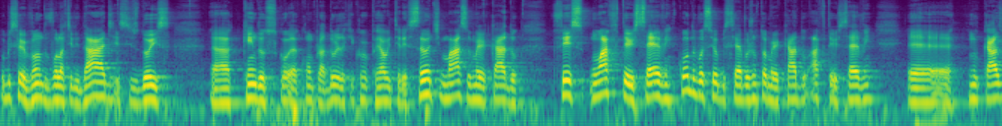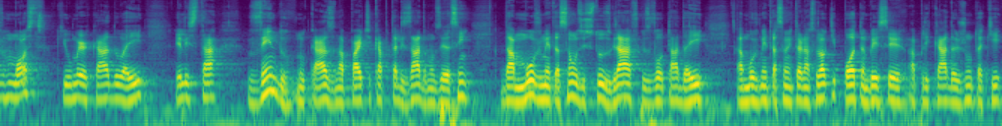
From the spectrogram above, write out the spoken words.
Observando volatilidade, esses dois uh, candles uh, compradores aqui, corpo real interessante, mas o mercado fez um after seven. Quando você observa junto ao mercado after seven, é, no caso mostra que o mercado aí ele está vendo, no caso, na parte capitalizada, vamos dizer assim, da movimentação, os estudos gráficos voltados aí à movimentação internacional, que pode também ser aplicada junto aqui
